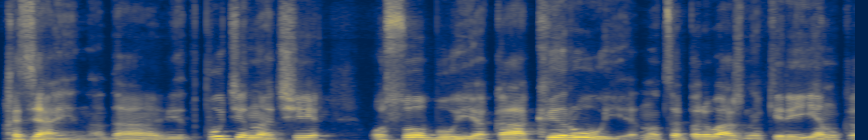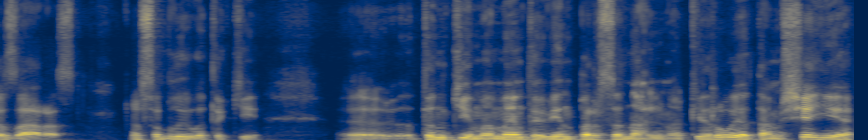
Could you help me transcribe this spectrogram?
хазяїна, да, від Путіна чи особу, яка керує. Ну, це переважно Кирієнко зараз, особливо такі тонкі моменти. Він персонально керує. Там ще є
